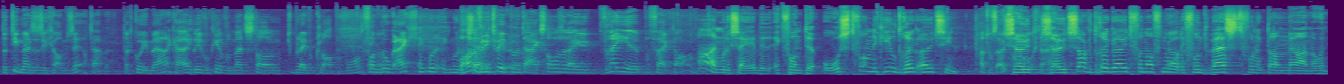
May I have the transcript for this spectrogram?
dat die mensen zich geamuseerd hebben. Dat kon je merken. hè. Er bleven ook heel veel mensen staan om te blijven klappen voor. Ik vond het ook echt, Ik moet, ik moet behalve die twee punten extra, was het eigenlijk vrij perfect aan. Ah, ik moet ook zeggen, ik vond de Oost vond ik heel druk uitzien. Het was uitverkocht, Zuid, hè. Zuid zag druk uit vanaf Noord. Ja. Ik vond West vond ik dan ja, nog een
